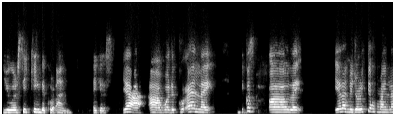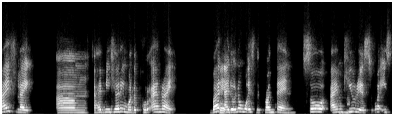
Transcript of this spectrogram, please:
you were seeking the Quran, I guess. yeah, uh about the Quran like because uh like yeah lah, majority of my life like um I have been hearing about the Quran, right? But Right. I don't know what is the content. So I'm Mhm. curious what is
